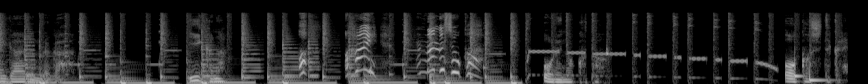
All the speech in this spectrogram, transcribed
いがあるんだがいいかな？あはい。何でしょうか？俺のこと。起こしてくれ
